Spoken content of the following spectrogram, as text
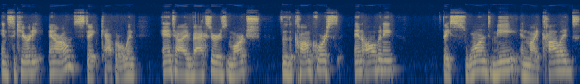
insecurity in our own state capital when anti vaxxers march through the concourse in Albany. They swarmed me and my colleagues.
